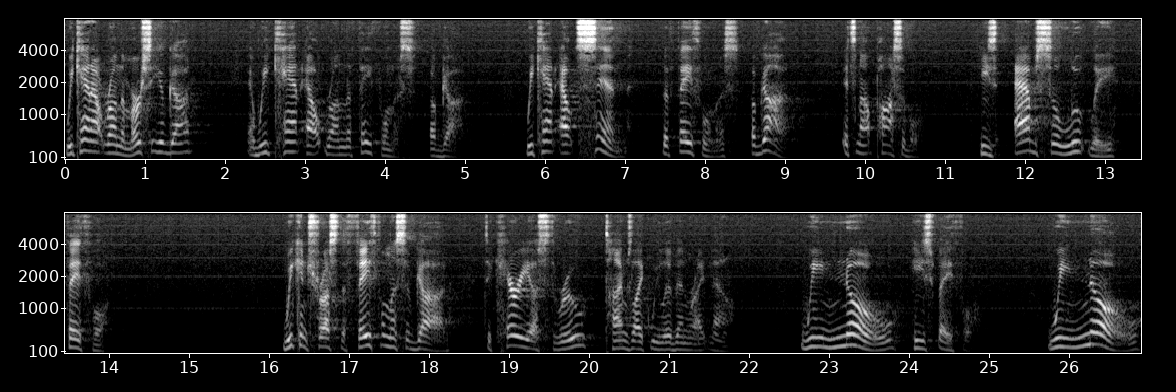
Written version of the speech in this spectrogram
We can't outrun the mercy of God, and we can't outrun the faithfulness of God. We can't out sin the faithfulness of God. It's not possible. He's absolutely faithful. We can trust the faithfulness of God to carry us through times like we live in right now. We know He's faithful. We know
